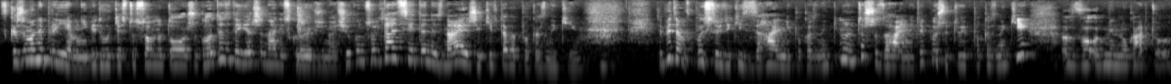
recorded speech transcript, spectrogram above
скажімо, неприємні відгуки стосовно того, що коли ти здаєш аналіз крові в жіночій консультації, ти не знаєш, які в тебе показники. Тобі там вписують якісь загальні показники. Ну, не те, що загальні, тобі пишуть твої показники в обмінну карту,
